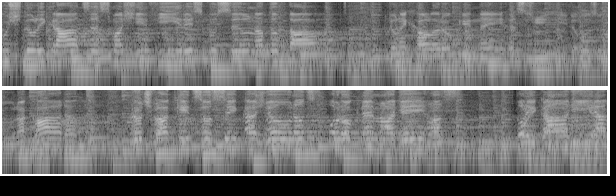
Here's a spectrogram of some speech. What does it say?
Už tolikrát se s maším fíry zkusil na to ptát, kdo nechal roky nejhezčí do vozů nakládat. Proč vlaky, co si každou noc pod oknem laděj hlas, poliká díra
